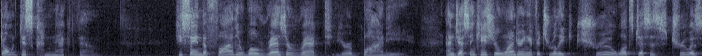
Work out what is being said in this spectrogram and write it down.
don't disconnect them. He's saying the Father will resurrect your body. And just in case you're wondering if it's really true, well, it's just as true as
